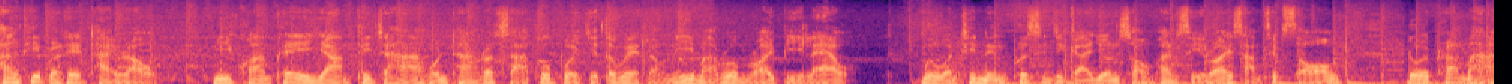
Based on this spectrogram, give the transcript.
ทั้งที่ประเทศไทยเรามีความพยายามที่จะหาหนทางรักษาผู้ป่วยจิตเวชเหล่านี้มาร่วมร้อยปีแล้ว เมื่อวันที่ 1 พฤศจิกายน 2432 โดยพระมหา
